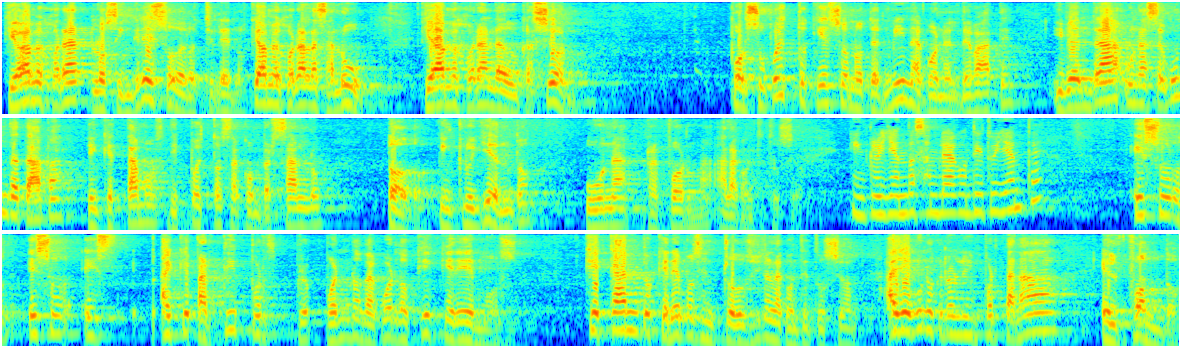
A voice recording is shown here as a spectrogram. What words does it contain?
que va a mejorar los ingresos de los chilenos, que va a mejorar la salud, que va a mejorar la educación. Por supuesto que eso no termina con el debate y vendrá una segunda etapa en que estamos dispuestos a conversarlo todo, incluyendo una reforma a la Constitución. ¿Incluyendo Asamblea Constituyente? Eso, eso es, hay que partir por ponernos de acuerdo qué queremos, qué cambios queremos introducir a la Constitución. Hay algunos que no les importa nada el fondo,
